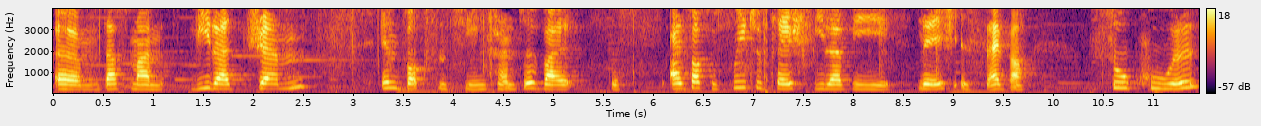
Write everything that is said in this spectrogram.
ähm, dass man wieder Gems in Boxen ziehen könnte, weil das einfach für Free-to-Play-Spieler wie mich ist einfach so cool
